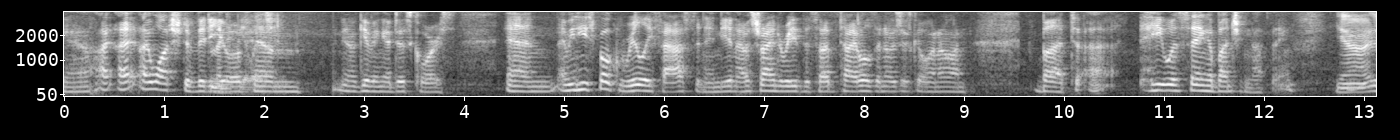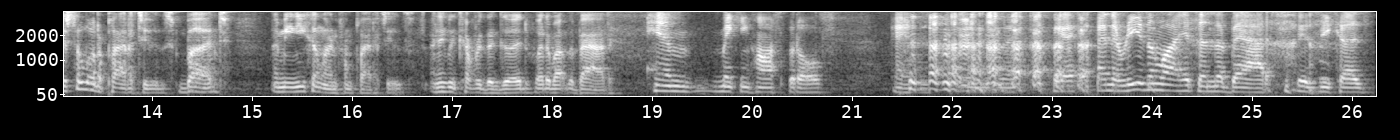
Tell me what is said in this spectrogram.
yeah. I, I, I watched a video of him, you know, giving a discourse, and I mean, he spoke really fast in Indian. I was trying to read the subtitles, and it was just going on, but uh, he was saying a bunch of nothing. yeah just a lot of platitudes. But i mean you can learn from platitudes. I think we covered the good. What about the bad? Him making hospitals and okay. And the reason why it's in the bad is because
